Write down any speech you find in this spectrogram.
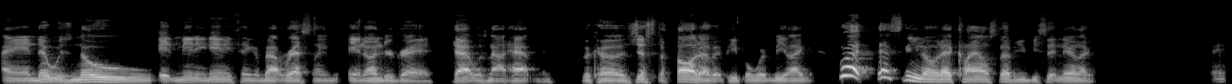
And there was no admitting anything about wrestling in undergrad. That was not happening because just the thought of it, people would be like, what? That's, you know, that clown stuff. You'd be sitting there like, and,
